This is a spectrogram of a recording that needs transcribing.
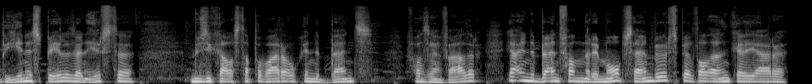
beginnen spelen. Zijn eerste muzikale stappen waren ook in de band van zijn vader. Ja, in de band van Raymond op zijn beurt speelt al enkele jaren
